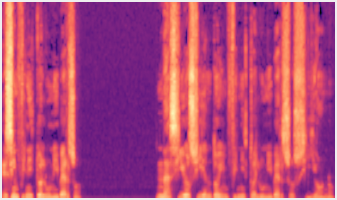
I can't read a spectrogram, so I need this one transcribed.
¿es infinito el universo? ¿Nació siendo infinito el universo, sí o no?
